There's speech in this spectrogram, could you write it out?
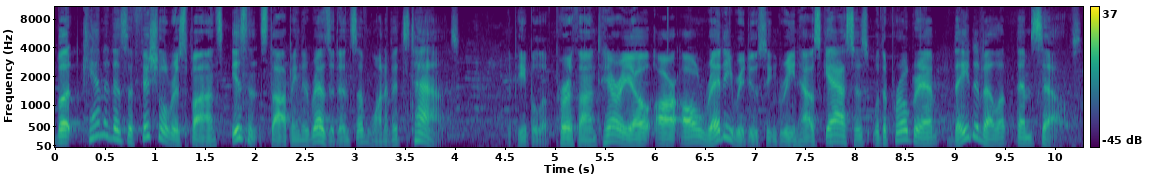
But Canada's official response isn't stopping the residents of one of its towns. The people of Perth, Ontario are already reducing greenhouse gases with a program they developed themselves.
